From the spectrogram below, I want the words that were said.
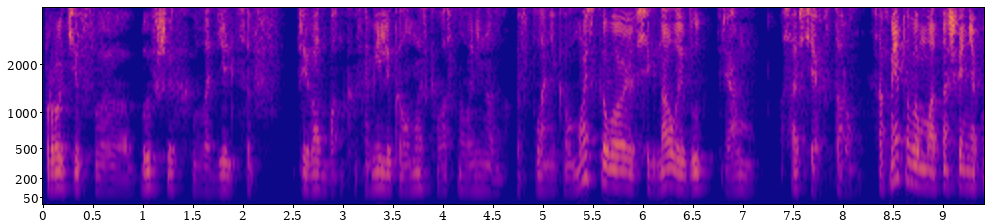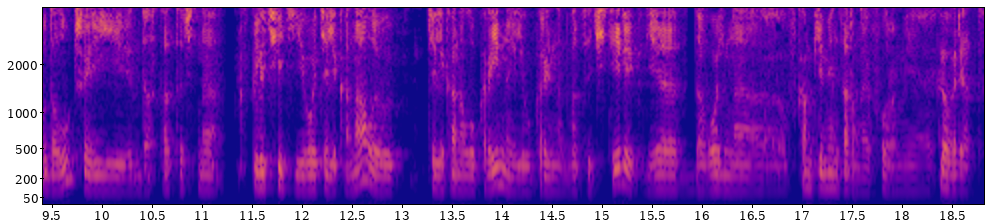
против э, бывших владельцев Приватбанка. Фамилию Коломойского снова не назвал. В плане Коломойского сигналы идут прям со всех сторон. С Ахметовым отношения куда лучше, и достаточно включить его телеканалы, телеканал Украина или Украина-24, где довольно в комплементарной форме говорят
